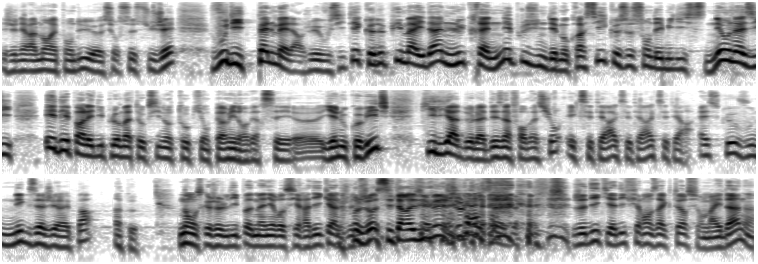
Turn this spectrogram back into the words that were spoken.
généralement répandues euh, sur ce sujet. Vous dites pêle-mêle, alors je vais vous citer, que depuis Maïdan, l'Ukraine n'est plus une démocratie, que ce sont des milices néo-nazis aidées par les diplomates occidentaux qui ont permis de renverser euh, Yanukovych, qu'il y a de la désinformation, etc. etc., etc. Est-ce que vous n'exagérez pas un peu? Non, parce que je ne le dis pas de manière aussi radicale. C'est un résumé, je le concède. je dis qu'il y a différents acteurs sur Maïdan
